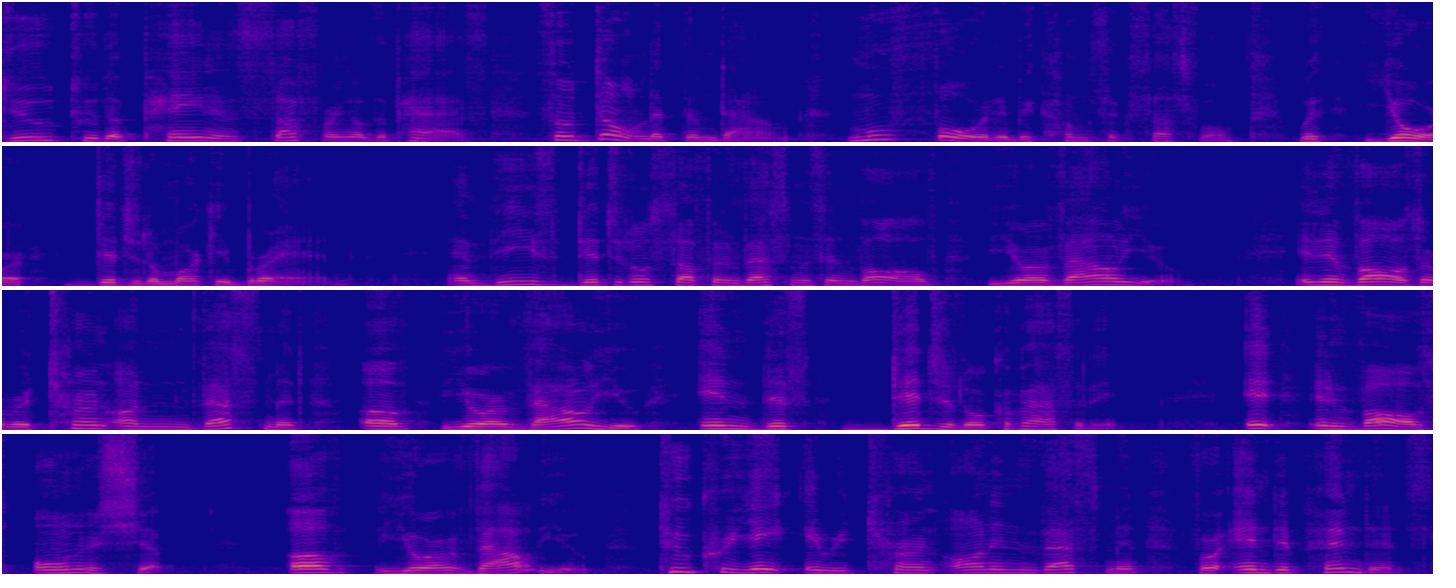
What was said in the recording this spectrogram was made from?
due to the pain and suffering of the past. So don't let them down. Move forward and become successful with your digital market brand. And these digital self investments involve your value. It involves a return on investment of your value in this digital capacity. It involves ownership of your value to create a return on investment for independence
